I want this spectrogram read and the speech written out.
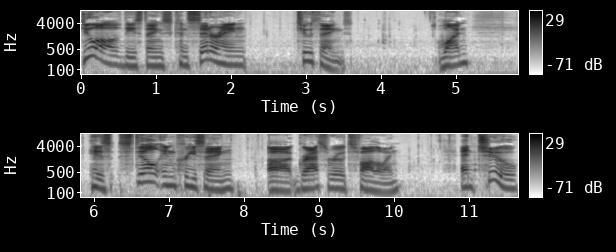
do all of these things, considering two things. One, his still increasing uh, grassroots following, and two,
